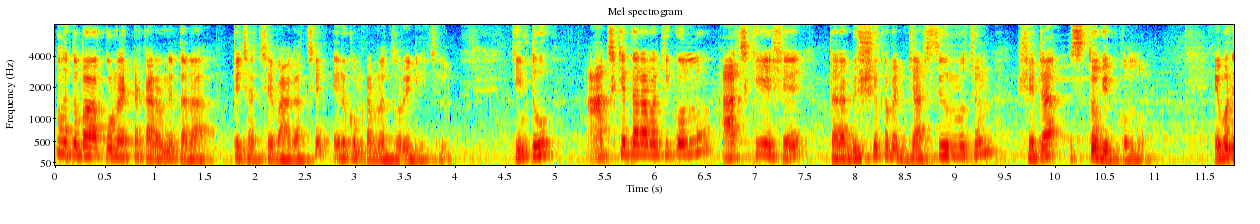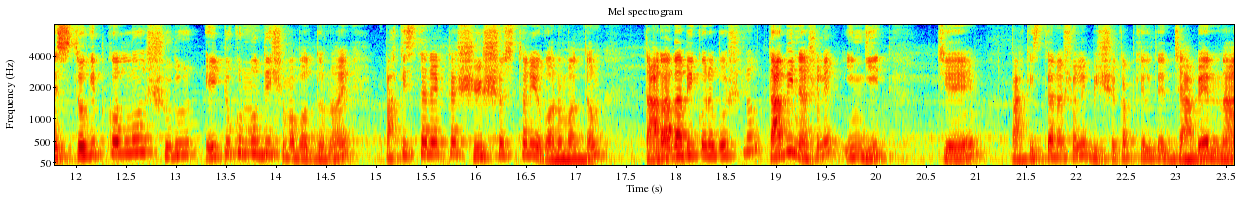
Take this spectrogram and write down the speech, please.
হয়তোবা কোনো একটা কারণে তারা পেছাচ্ছে বা আগাচ্ছে, এরকমটা আমরা ধরে নিয়েছিলাম। কিন্তু আজকে তারা আবার কি করল? আজকে এসে তারা বিশ্বকাপের জার্সি উন্মোচন সেটা স্থগিত করল। এবং স্থগিত করল শুধু এইটুকুর মধ্যেই সীমাবদ্ধ নয়, পাকিস্তানের একটা শীর্ষস্থানীয় গণমাধ্যম তারা দাবি করে বসল। দাবি না, আসলে ইঙ্গিত যে পাকিস্তান আসলে বিশ্বকাপ খেলতে যাবে না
